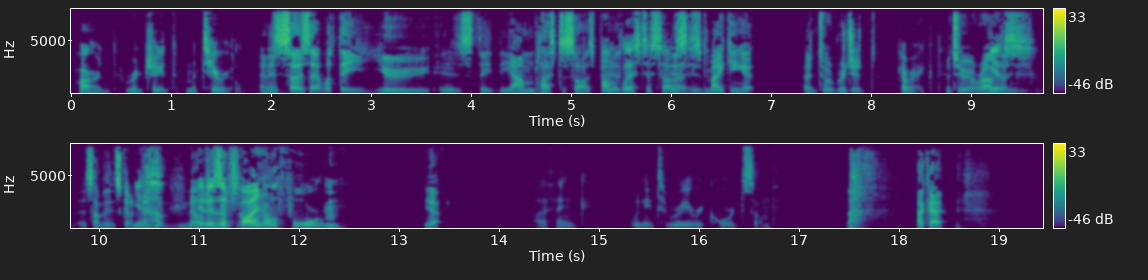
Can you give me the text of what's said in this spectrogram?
hard, rigid material. And is, so is that what the U is? The the unplasticized bit Unplasticized. is, is making it into a rigid Correct. material rather Yes. than something that's going to Yes. melt. melt it is a final form. Yeah. I think we need to re-record something. Okay.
